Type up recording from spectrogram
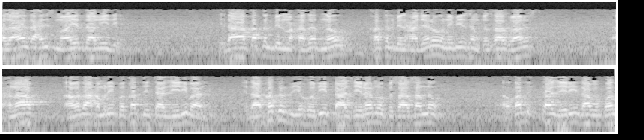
حدائر دا حدیث معید داغی دے اذا قتل بالمحدد نو، قتل بالحجر و نبی سم قصاص واغس احناف اغدا حملی پر قتل تعزیری بانی اذا قتل یہودی تعزیرن و قصاصن نو او قتل تعزیری دا مفض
